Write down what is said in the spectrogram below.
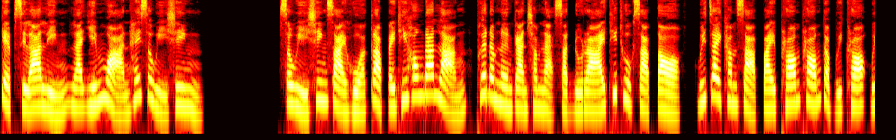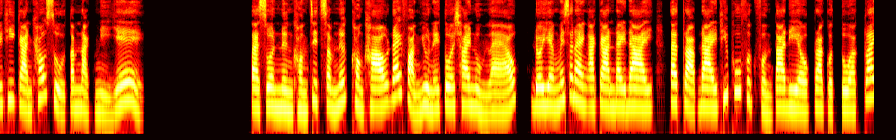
เก็บศิลาหลิงและยิ้มหวานให้สวีชิง สวีชิงสายหัวกลับไปที่ห้องด้านหลัง เพื่อดำเนินการชำแหละสัตว์ดุร้ายที่ถูกสาปต่อ วิจัยคำสาปไปพร้อมๆ กับวิเคราะห์ วิธีการเข้าสู่ตำหนักหนีเย่ แต่ส่วนหนึ่งของจิตสำนึกของเขาได้ฝังอยู่ในตัวชายหนุ่มแล้ว โดยยังไม่แสดงอาการใด ๆ แต่ตราบใดที่ผู้ฝึกฝนตาเดียวปรากฏตัวใกล้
